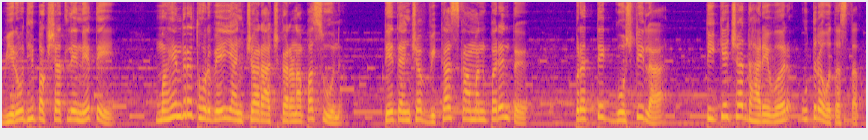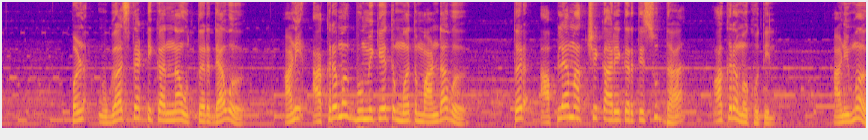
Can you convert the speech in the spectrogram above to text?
विरोधी पक्षातले नेते महेंद्र थोरवे यांच्या राजकारणापासून ते त्यांच्या विकास कामांपर्यंत प्रत्येक गोष्टीला टीकेच्या धारेवर उतरवत असतात. पण उगाच त्या टीकांना उत्तर द्यावं आणि आक्रमक भूमिकेत मत मांडावं तर आपल्या मागचे कार्यकर्ते सुद्धा आक्रमक होतील. आणि मग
